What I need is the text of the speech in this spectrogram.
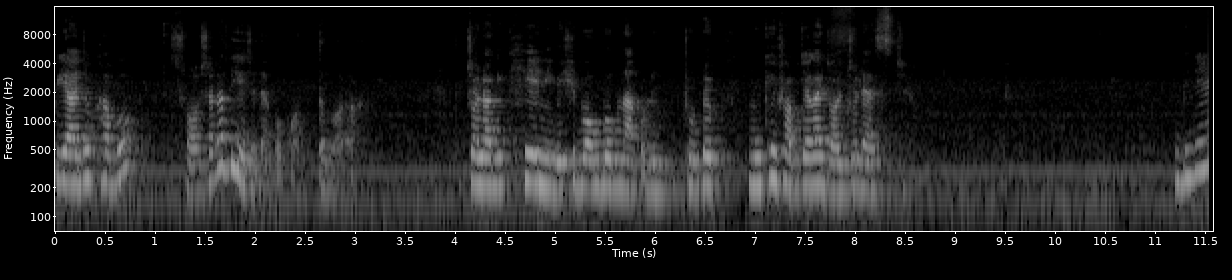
পেঁয়াজও খাব শশাটা দিয়েছে দেখো কত বড়। চলো আগে খেয়ে নি বেশি বক বক না করি। ঠোঁটে মুখে সব জায়গায় জল চলে আসছে। বিরিয়ানি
